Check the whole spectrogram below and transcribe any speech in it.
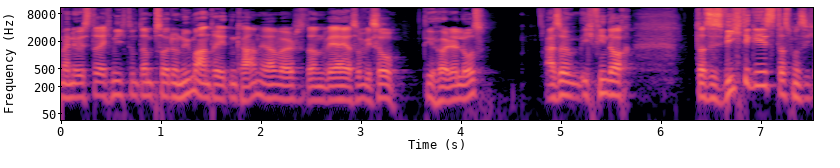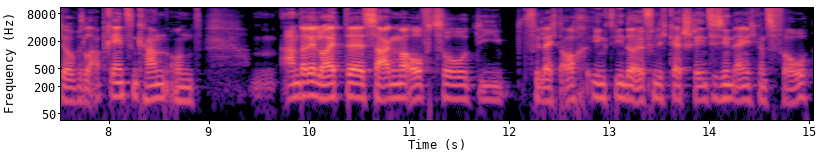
man in Österreich nicht unter einem Pseudonym antreten kann, ja, weil dann wäre ja sowieso die Hölle los. Also ich finde auch, dass es wichtig ist, dass man sich auch ein bisschen abgrenzen kann und andere Leute sagen mir oft so, die vielleicht auch irgendwie in der Öffentlichkeit stehen, sie sind eigentlich ganz froh.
